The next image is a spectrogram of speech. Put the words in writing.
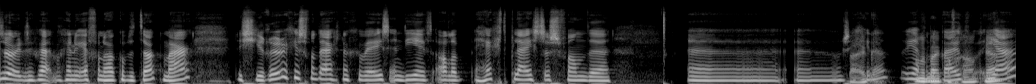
Sorry, dus we gaan we nu even van de hak op de tak. Maar de chirurg is vandaag nog geweest en die heeft alle hechtpleisters van de. eh, eh, hoe zeg je dat? Ja, de buik afgehaald, ja.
